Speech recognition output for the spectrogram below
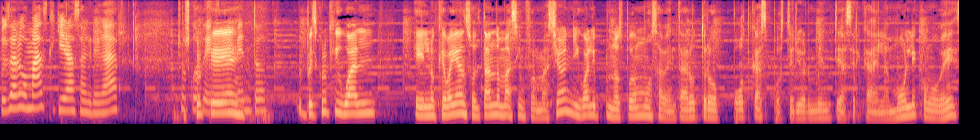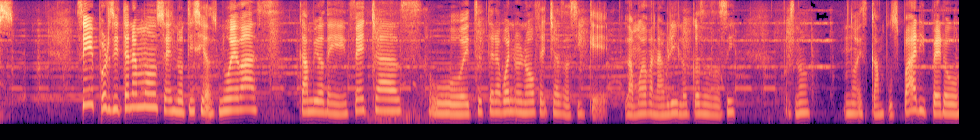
pues algo más que quieras agregar. Pues creo de que- este evento. Pues creo que igual en lo que vayan soltando más información, igual nos podemos aventar otro podcast posteriormente acerca de la mole, como ves. Sí, por si tenemos eh, noticias nuevas, cambio de fechas o etcétera. Bueno, no fechas así que la muevan a abril o cosas así. Pues no, no es Campus Party, pero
